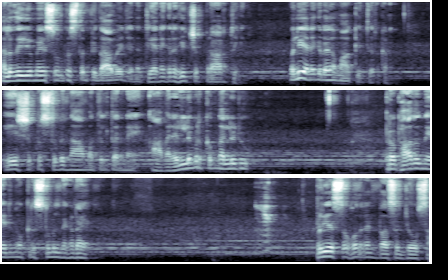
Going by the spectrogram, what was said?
നല്ല ദൈവമേ സുഖസ്ത പിതാവേ ജനത്തെ അനുഗ്രഹിച്ച് പ്രാർത്ഥിക്കും. വലിയ അനുഗ്രഹമാക്കി തീർക്കണം. യേശു ക്രിസ്തുവിൻ നാമത്തിൽ തന്നെ. ആമൻ. നല്ലൊരു പ്രഭാതം നേരുന്നു. ക്രിസ്തുവിൽ നിങ്ങളുടെ പ്രിയ സഹോദരൻ പാസ ജോസ്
